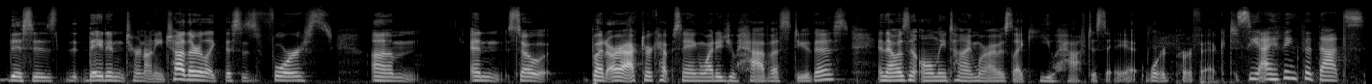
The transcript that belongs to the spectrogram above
this is they didn't turn on each other like this is forced um and so but our actor kept saying why did you have us do this? And that was the only time where i was like you have to say it word perfect. See, I think that that's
